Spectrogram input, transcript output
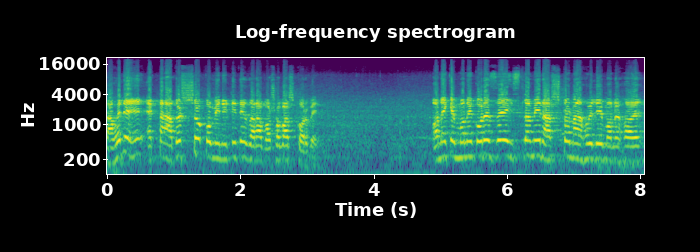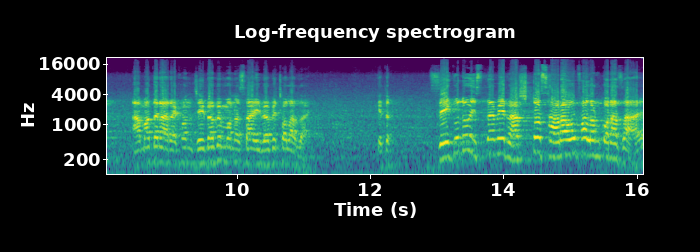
তাহলে একটা আদর্শ কমিউনিটিতে যারা বসবাস করবে, অনেকে মনে করে যে ইসলামী রাষ্ট্র না হইলে মনে হয় আমাদের আর এখন যেভাবে মনে চায়, এইভাবে চলা যায়। কিন্তু যেগুলো ইসলামের রাষ্ট্র ছাড়াও পালন করা যায়,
